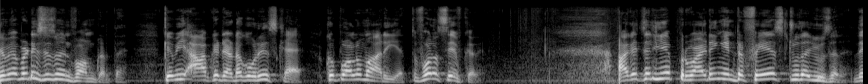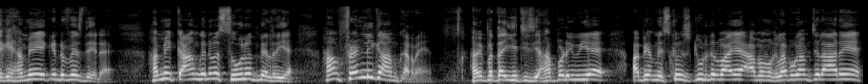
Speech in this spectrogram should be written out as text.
या हमें ऑपरेटिंग सिस्टम इन्फॉर्म करता है कि भाई आपके डाटा को रिस्क है, कोई प्रॉब्लम आ रही है तो फ़ौरन सेव करें। आगे चलिए providing interface to the user देखिए हमें एक इंटरफेस दे रहा है। हमें काम करने में सहूलत मिल रही है। हम फ्रेंडली काम कर रहे हैं। हमें पता है ये चीज़ यहाँ पड़ी हुई है। अभी हमने इसको एक्सिक्यूट करवाया अब हम अगला प्रोग्राम चला रहे हैं।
